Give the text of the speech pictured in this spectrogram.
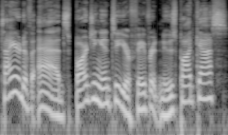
Tired of ads barging into your favorite news podcasts?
